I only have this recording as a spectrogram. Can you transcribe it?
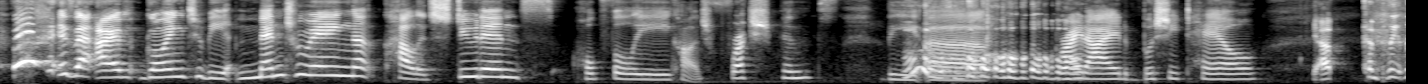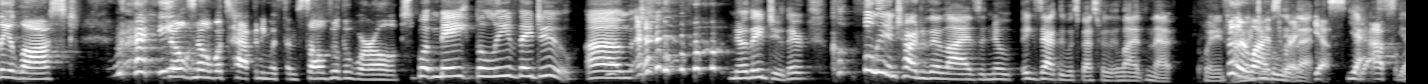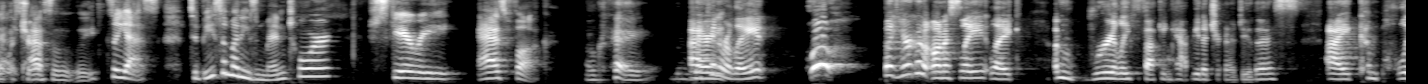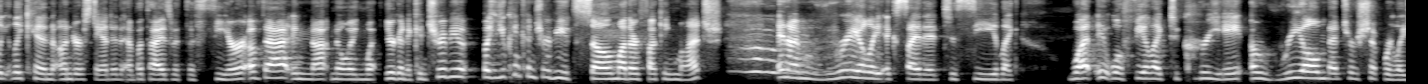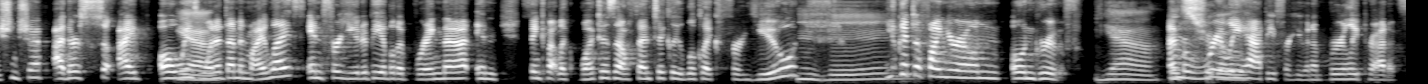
is that i'm going to be mentoring college students hopefully college freshmen the uh, bright-eyed bushy tail Yep. Completely lost. right Don't know what's happening with themselves or the world. but may believe they do. Um, no, they do. They're fully in charge of their lives and know exactly what's best for their lives in that point in For time. their I lives, right? that. Yes. Yes, Yeah, absolutely yes, true. absolutely. So yes, to be somebody's mentor, scary as fuck. Okay, I can relate. Whew. But you're gonna honestly like. I'm really fucking happy that you're gonna do this. I completely can understand and empathize with the fear of that and not knowing what you're gonna contribute. But you can contribute so motherfucking much, and I'm really excited to see like what it will feel like to create a real mentorship relationship. I, there's so I've always Yeah. wanted them in my life, and for you to be able to bring that and think about like what does it authentically look like for you, Mhm. you get to find your own own groove. Yeah, I'm that's really happy for you, and I'm really proud of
